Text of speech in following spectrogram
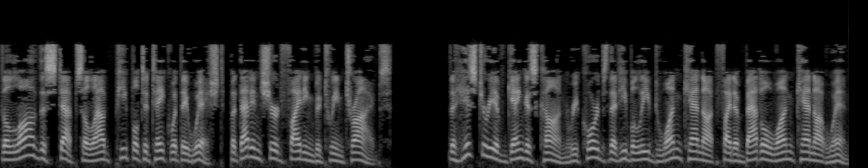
The law of the steppes allowed people to take what they wished, but that ensured fighting between tribes. The history of Genghis Khan records that he believed one cannot fight a battle one cannot win.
